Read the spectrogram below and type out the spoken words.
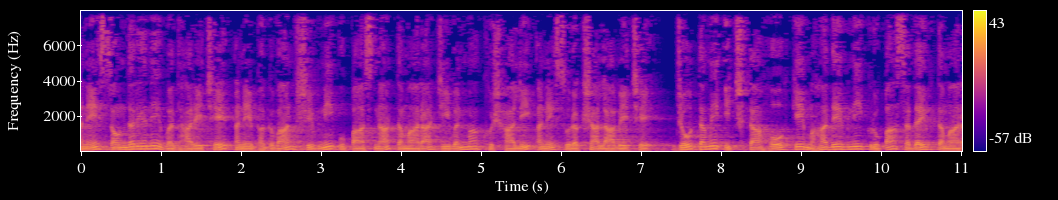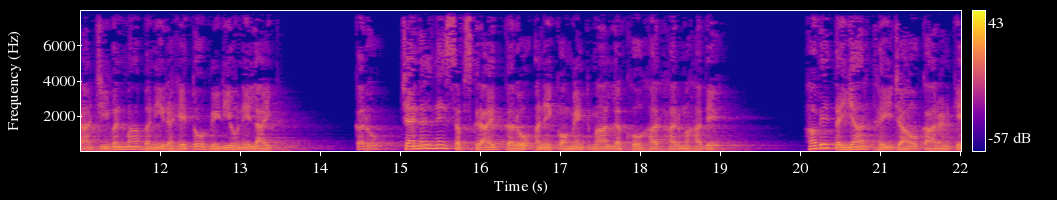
અને સૌંદર્યને વધારે છે અને ભગવાન શિવની ઉપાસના તમારા જીવનમાં ખુશહાલી અને સુરક્ષા લાવે છે. જો તમે ઈચ્છતા હો કે મહાદેવની કૃપા સદૈવ તમારા જીવનમાં બની રહે તો વિડીયોને લાઈક કરો, ચેનલને સબસ્ક્રાઇબ કરો અને કોમેન્ટમાં લખો હર હર મહાદેવ. હવે તૈયાર થઈ જાઓ કારણ કે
